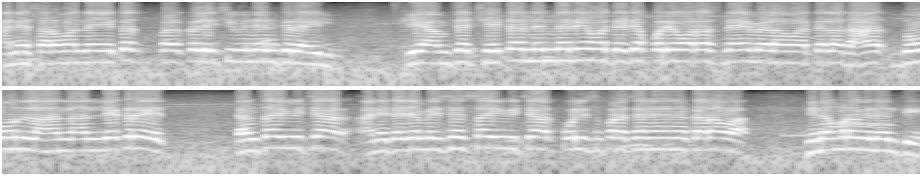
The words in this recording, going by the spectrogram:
आणि सर्वांना एकच कळकळीची विनंती राहील की आमच्या चेतन निंदने व त्याच्या परिवारास न्याय मिळावा. त्याला दहा दोन लहान लहान लेकर आहेत. त्यांचाही विचार आणि त्याच्या मेसेजचाही विचार पोलीस प्रशासनाने करावा. ही नम्र विनंती.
